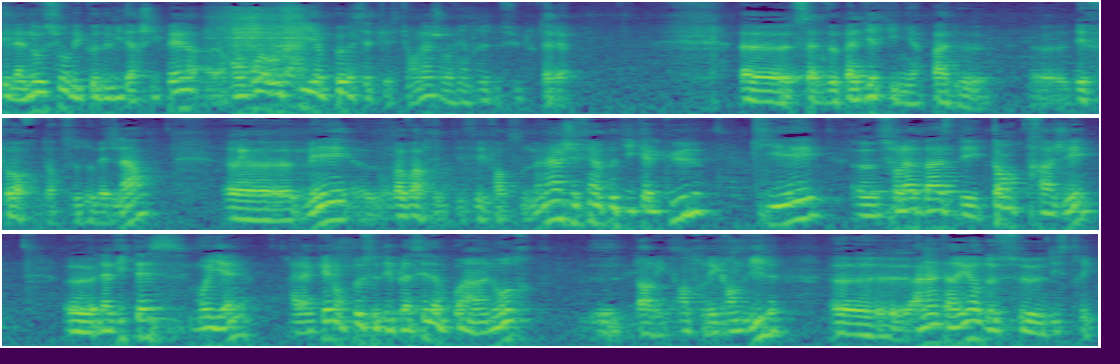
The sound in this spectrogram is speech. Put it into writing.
et la, notion d'économie d'archipel renvoie aussi un peu à cette question-là, je reviendrai dessus tout à l'heure. ça ne veut pas dire qu'il n'y a pas d'efforts dans ce domaine-là, mais on va voir des efforts de ménage. J'ai fait un petit calcul qui est, euh, sur la base des temps de trajet, euh, la vitesse moyenne à laquelle on peut se déplacer d'un point à un autre euh, entre les grandes villes à l'intérieur de ce district.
